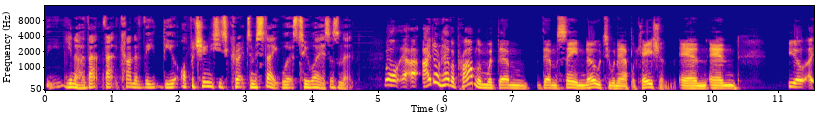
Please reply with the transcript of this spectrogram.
you know that that kind of the the opportunity to correct a mistake works two ways, doesn't it? Well, I don't have a problem with them them saying no to an application, and and you know I,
